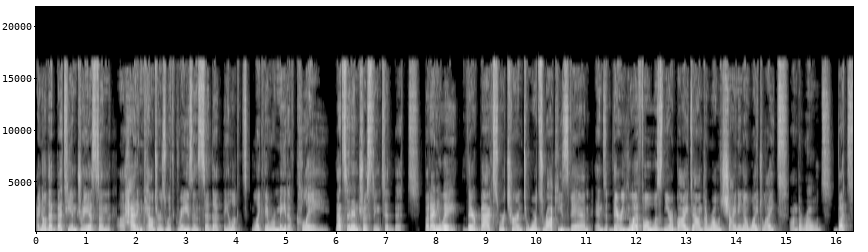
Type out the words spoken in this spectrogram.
I know that Betty Andreasson uh, had encounters with Greys and said that they looked like they were made of clay. That's an interesting tidbit. But anyway, their backs were turned towards Rocky's van, and their UFO was nearby down the road, shining a white light on the road. But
